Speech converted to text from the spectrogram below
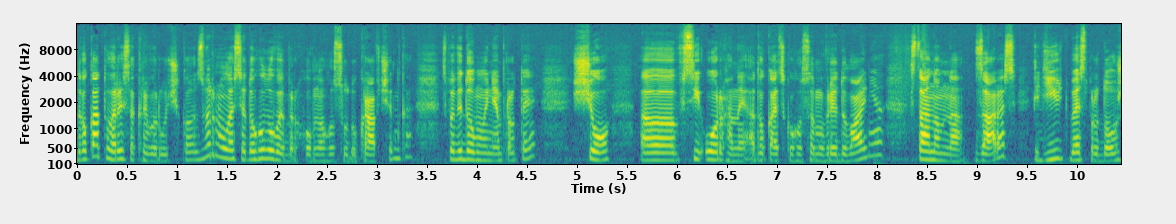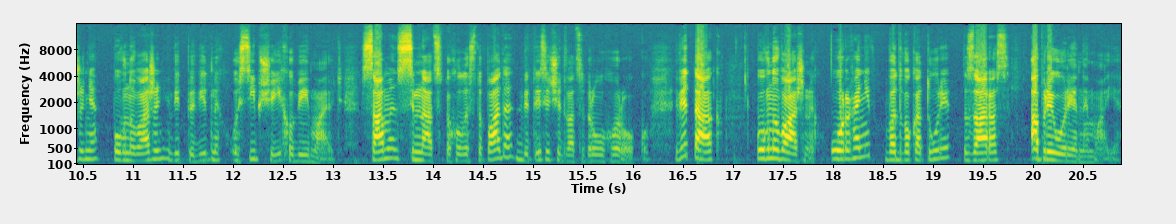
Адвокат Лариса Криворучко звернулася до голови Верховного суду Кравченка з повідомленням про те, що е, всі органи адвокатського самоврядування станом на зараз діють без продовження повноважень відповідних осіб, що їх обіймають, саме з 17 листопада 2022 року. Відтак. Повноважних органів в адвокатурі зараз апріорі немає,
